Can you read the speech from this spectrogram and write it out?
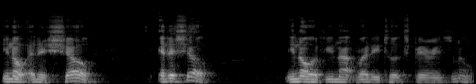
you know, it'll show. It'll show. You know, if you're not ready to experience new.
